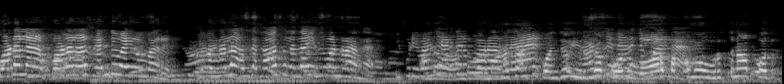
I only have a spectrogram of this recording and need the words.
குடலை குடலை ரெண்டு வயிறும் பாரு இவங்கெல்லாம் அந்த காசுல தான் இது பண்றாங்க. இப்படி வந்து எடுத்துட்டு போறாங்க கொஞ்சம் இருந்தா போதும். ஓர. பக்கமா உறுத்துனா போதும்.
